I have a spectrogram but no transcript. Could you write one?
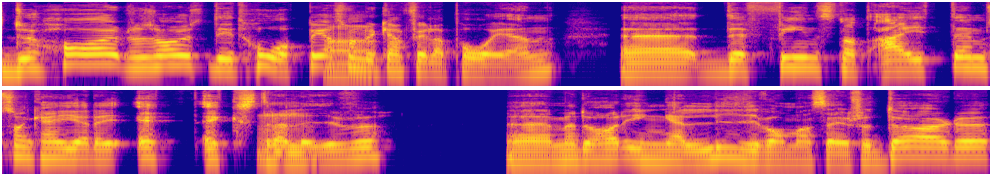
Du har, du har ditt HP Ja. som du kan fylla på igen. Eh, det finns något item som kan ge dig ett extra Mm. liv. Eh, men du har inga liv om man säger så. Dör du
